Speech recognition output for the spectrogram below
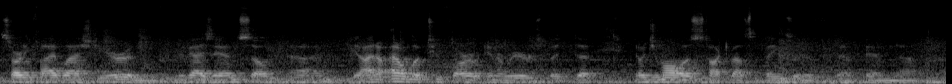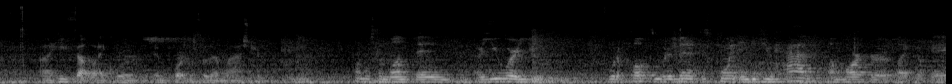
starting five last year and new guys in. So, uh, you know, I don't, I don't look too far in arrears, but, uh, you know, Jamall has talked about some things that have, have been, uh, uh, he felt like were important for them last year. Almost a month in, are you where you would have hoped you would have been at this point? And did you have a marker of like, okay,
